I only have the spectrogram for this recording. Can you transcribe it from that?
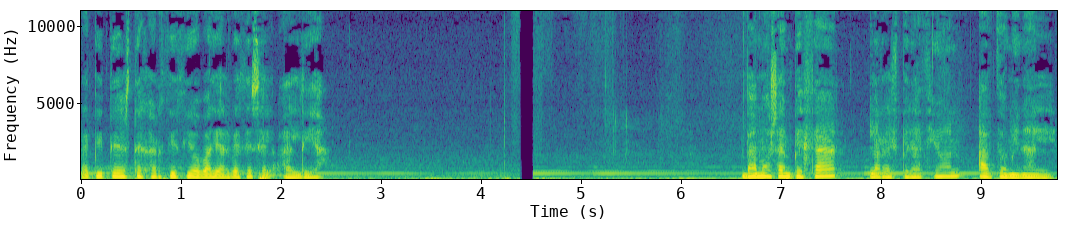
Repite este ejercicio varias veces al día. Vamos a empezar la respiración abdominal.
